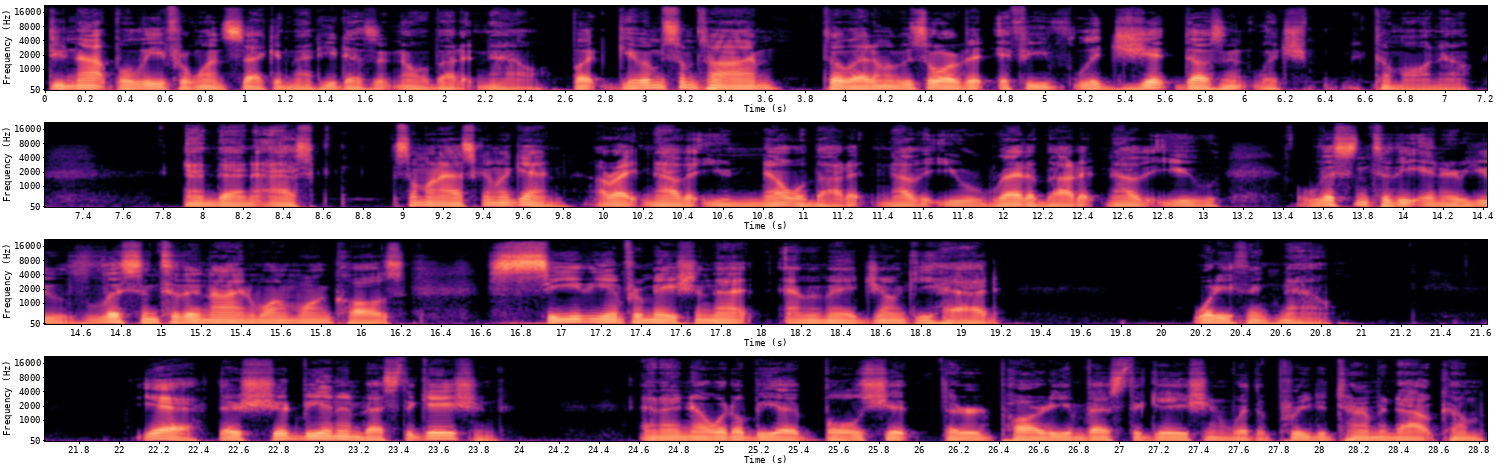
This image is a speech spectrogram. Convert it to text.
do not believe for one second that he doesn't know about it now but give him some time to let him absorb it if he legit doesn't which come on now and then ask someone ask him again all right now that you know about it now that you read about it now that you listen to the interview listen to the 911 calls see the information that mma junkie had what do you think now? Yeah, there should be an investigation. And I know it'll be a bullshit third party investigation with a predetermined outcome,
